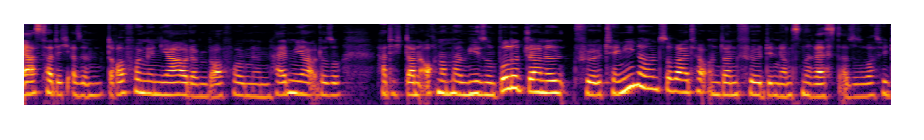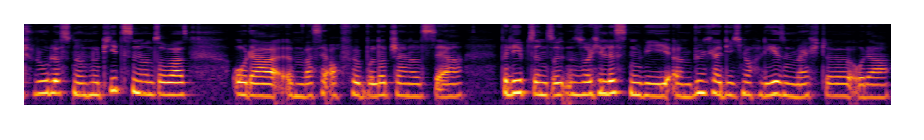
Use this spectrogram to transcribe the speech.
erst hatte ich, also im darauffolgenden Jahr oder im darauffolgenden halben Jahr oder so, hatte ich dann auch nochmal wie so ein Bullet Journal für Termine und so weiter und dann für den ganzen Rest, also sowas wie To-Do-Listen und Notizen und sowas. Oder ähm, was ja auch für Bullet Journals sehr beliebt sind, so, solche Listen wie ähm, Bücher, die ich noch lesen möchte oder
